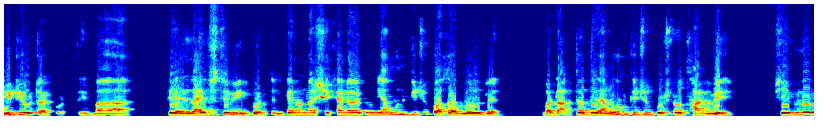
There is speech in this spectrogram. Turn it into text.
ভিডিওটা করতে বা লাইভ স্ট্রিমিং করতেন। কেননা সেখানে হয়তো উনি এমন কিছু কথা বলবেন বা ডাক্তারদের এমন কিছু প্রশ্ন থাকবে, সেগুলোর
